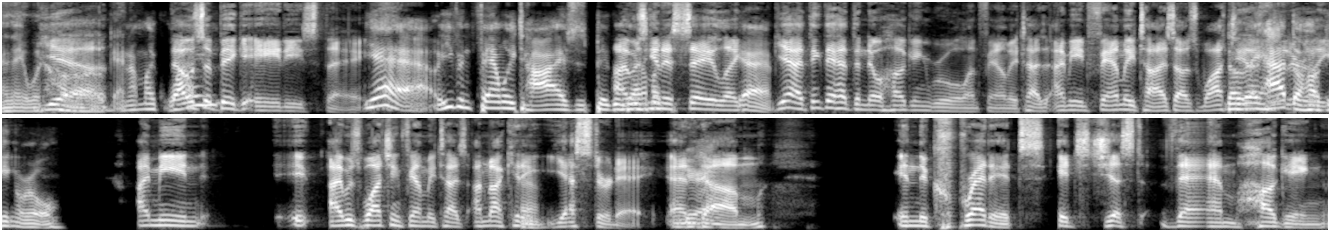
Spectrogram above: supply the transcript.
and they would Yeah. hug. And I'm like, That was a big 80s thing. yeah. Even Family Ties is big. I was going like, to say like yeah. Yeah. I think they had the no hugging rule on Family Ties. I mean Family Ties I was watching no, they had the hugging rule. I mean, it, I was watching Family Ties. I'm not kidding. Yesterday, and Yeah. um, in the credits, it's just them hugging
